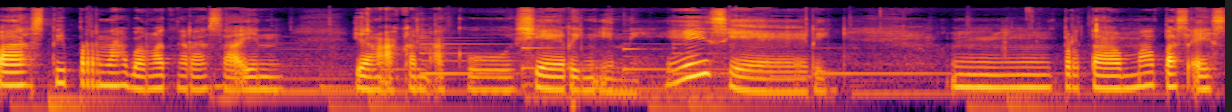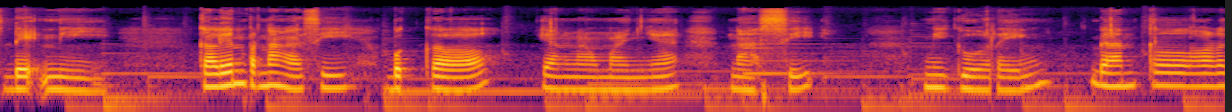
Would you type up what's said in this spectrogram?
pasti pernah banget ngerasain yang akan aku sharing ini. Hey, sharing. Hmm, pertama pas SD nih Kalian pernah gak sih bekel yang namanya nasi, mie goreng, dan telur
